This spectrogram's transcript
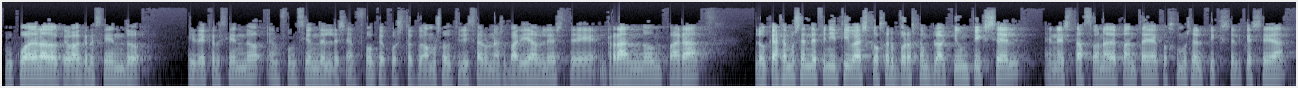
un cuadrado que va creciendo y decreciendo en función del desenfoque, puesto que vamos a utilizar unas variables de random para... Lo que hacemos en definitiva es coger, por ejemplo, aquí un píxel, en esta zona de pantalla, cogemos el píxel que sea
